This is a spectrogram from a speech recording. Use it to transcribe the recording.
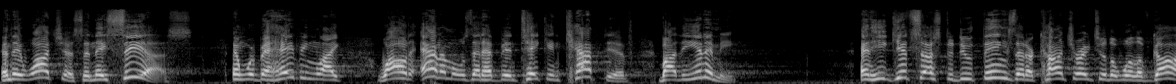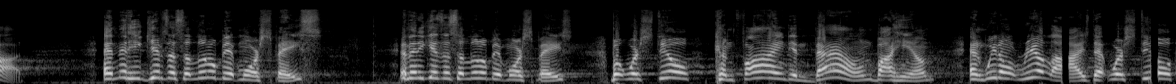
And they watch us and they see us. And we're behaving like wild animals that have been taken captive by the enemy. And he gets us to do things that are contrary to the will of God. And then he gives us a little bit more space. And then he gives us a little bit more space. But we're still confined and bound by him. And we don't realize that we're still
